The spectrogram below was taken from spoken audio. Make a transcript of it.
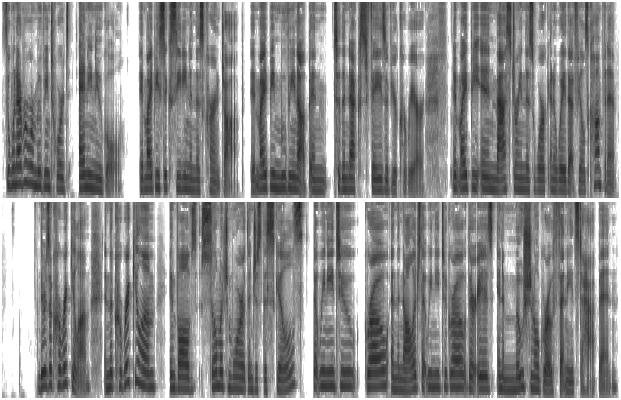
So, whenever we're moving towards any new goal, it might be succeeding in this current job. It might be moving up and to the next phase of your career. It might be in mastering this work in a way that feels confident there's a curriculum, and the curriculum involves so much more than just the skills that we need to grow and the knowledge that we need to grow. There is an emotional growth that needs to happen.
